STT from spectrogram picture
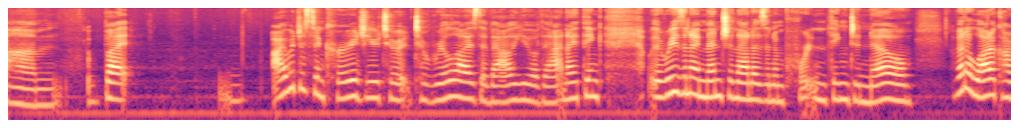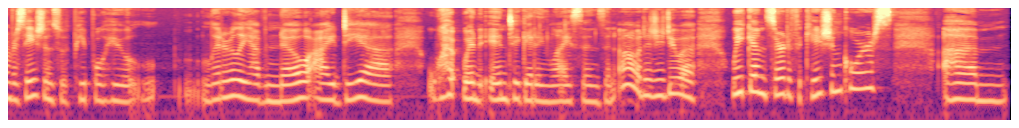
Um, but I would just encourage you to to realize the value of that. And I think the reason I mention that as an important thing to know, I've had a lot of conversations with people who literally have no idea what went into getting licensed. And oh, did you do a weekend certification course? Um,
